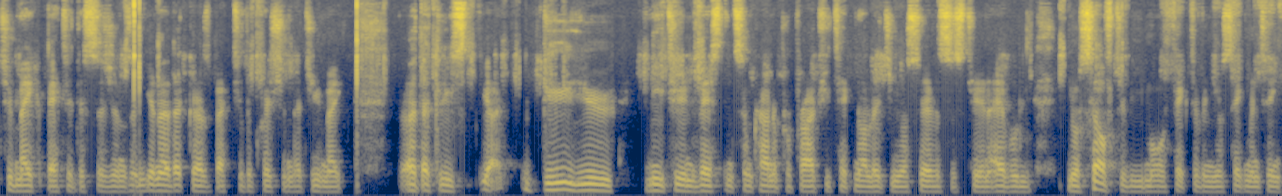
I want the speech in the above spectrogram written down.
to make better decisions. And you know that goes back to the question that you make, uh, at least, yeah, do you need to invest in some kind of proprietary technology or services to enable yourself to be more effective in your segmenting?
